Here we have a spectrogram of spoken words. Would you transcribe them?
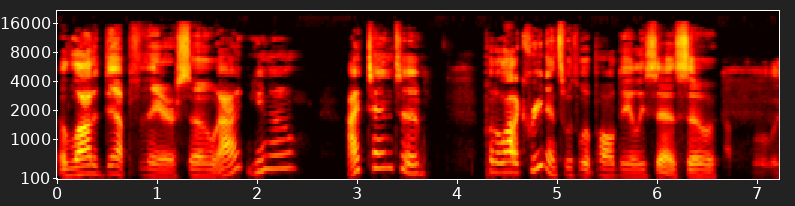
a lot of depth there. So I, you know, I tend to put a lot of credence with what Paul Daly says. So Absolutely.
